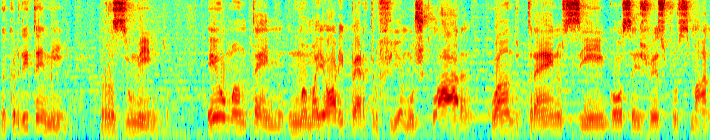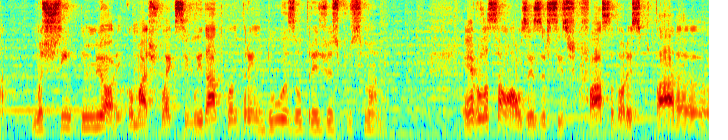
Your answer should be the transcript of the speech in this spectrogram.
Acredita em mim. Resumindo, eu mantenho uma maior hipertrofia muscular quando treino 5 ou 6 vezes por semana mas sinto-me melhor e com mais flexibilidade quando treino duas ou três vezes por semana. Em relação aos exercícios que faço, adoro executar, eh,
